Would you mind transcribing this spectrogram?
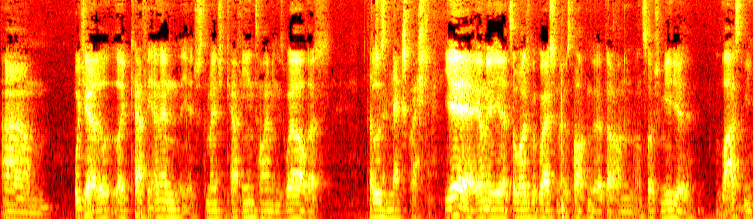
Um, but yeah, little, like caffeine, and then yeah, just to mention caffeine timing as well. That that was my next question yeah, I mean, yeah, it's a logical question. I was talking about that on, on social media last week.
